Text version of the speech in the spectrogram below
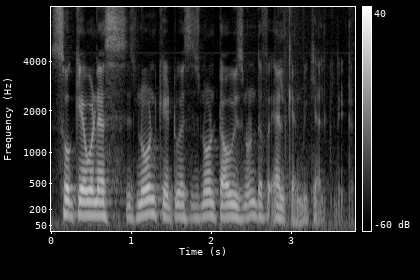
So, k 1 s is known, k 2 s is known, tau is known, therefore, L can be calculated.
